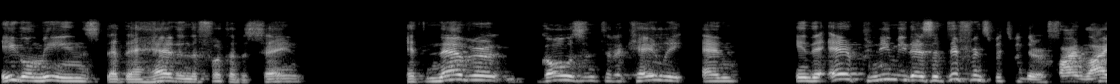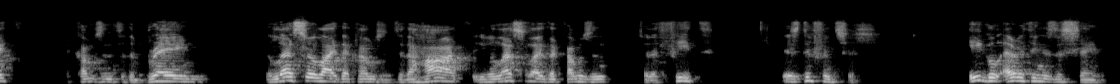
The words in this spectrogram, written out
Eagle means that the head and the foot are the same. It never goes into the keli, and in the air pnimi, there's a difference between the refined light that comes into the brain, the lesser light that comes into the heart, even lesser light that comes into the feet. There's differences. Eagle, everything is the same.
